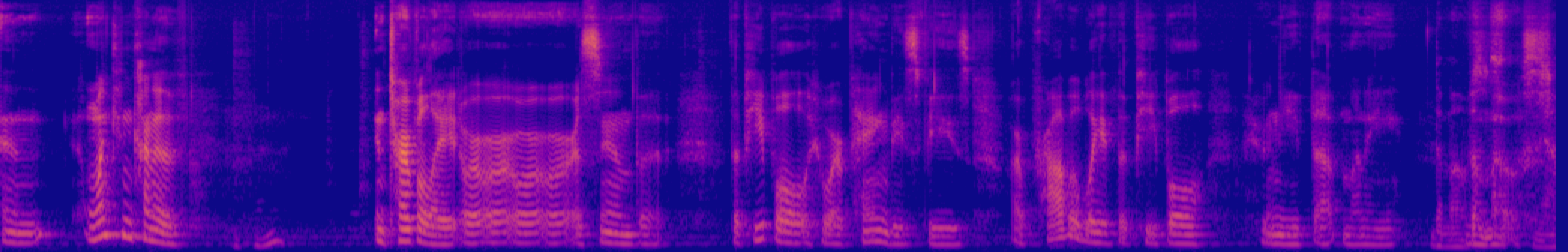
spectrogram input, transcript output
And one can kind of interpolate or, or, or, or assume that the people who are paying these fees are probably the people who need that money the most. The most. Yeah.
